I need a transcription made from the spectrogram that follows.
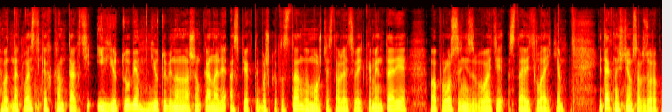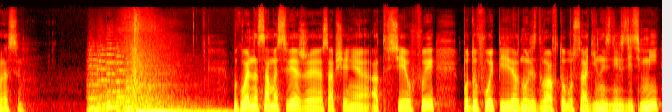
в Одноклассниках, ВКонтакте и в Ютубе. В Ютубе на нашем канале «Аспекты Башкортостан» вы можете оставлять свои комментарии, вопросы, не забывайте ставить лайки. Итак, начнем с обзора прессы. Буквально самое свежее сообщение от всей Уфы. Под Уфой перевернулись два автобуса, один из них с детьми.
